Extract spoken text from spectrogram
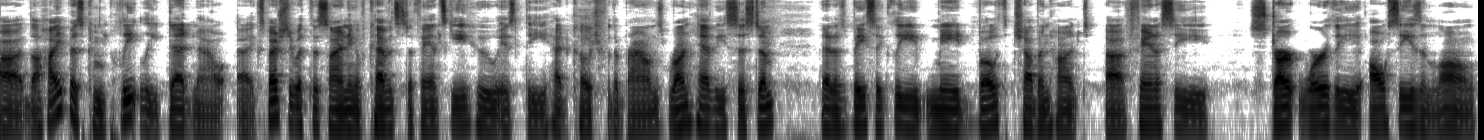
Uh, the hype is completely dead now, uh, especially with the signing of Kevin Stefanski, who is the head coach for the Browns. Run heavy system that has basically made both Chubb and Hunt uh, fantasy start worthy all season long.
